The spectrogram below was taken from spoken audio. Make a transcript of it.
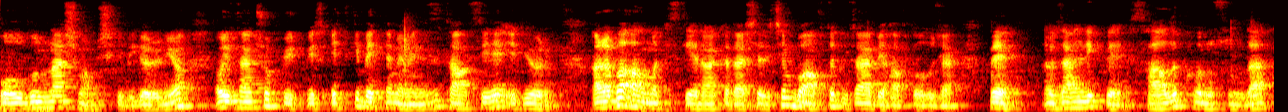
olgunlaşmamış gibi görünüyor. O yüzden çok büyük bir etki beklememenizi tavsiye ediyorum. Araba almak isteyen arkadaşlar için bu hafta güzel bir hafta olacak. Ve özellikle sağlık konusunda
